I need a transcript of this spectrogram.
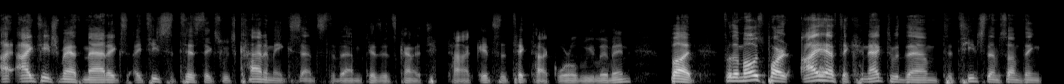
I, I, teach mathematics, I teach statistics, which kind of makes sense to them because it's kind of TikTok, it's the TikTok world we live in. But for the most part, I have to connect with them to teach them something.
